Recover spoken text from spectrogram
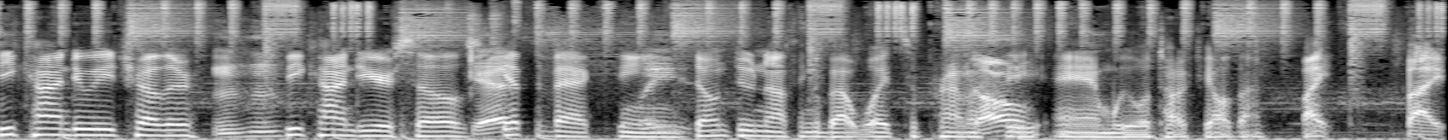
be kind to each other. Mhm. Be kind to yourselves. Yes, Get the vaccine. please. Don't do nothing about white supremacy. And we will talk to y'all then. Bye. Bye.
